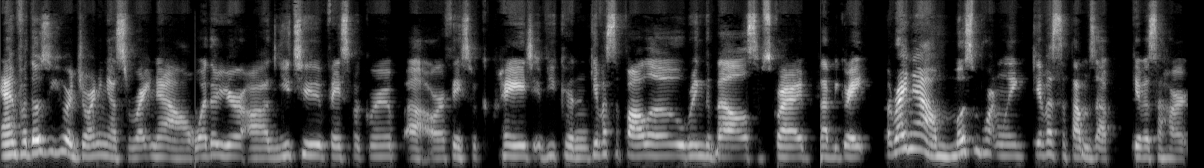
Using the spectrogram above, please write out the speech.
And for those of you who are joining us right now, whether you're on YouTube, Facebook group, uh, or Facebook page, if you can give us a follow, ring the bell, subscribe, that'd be great. But right now, most importantly, give us a thumbs up, give us a heart.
